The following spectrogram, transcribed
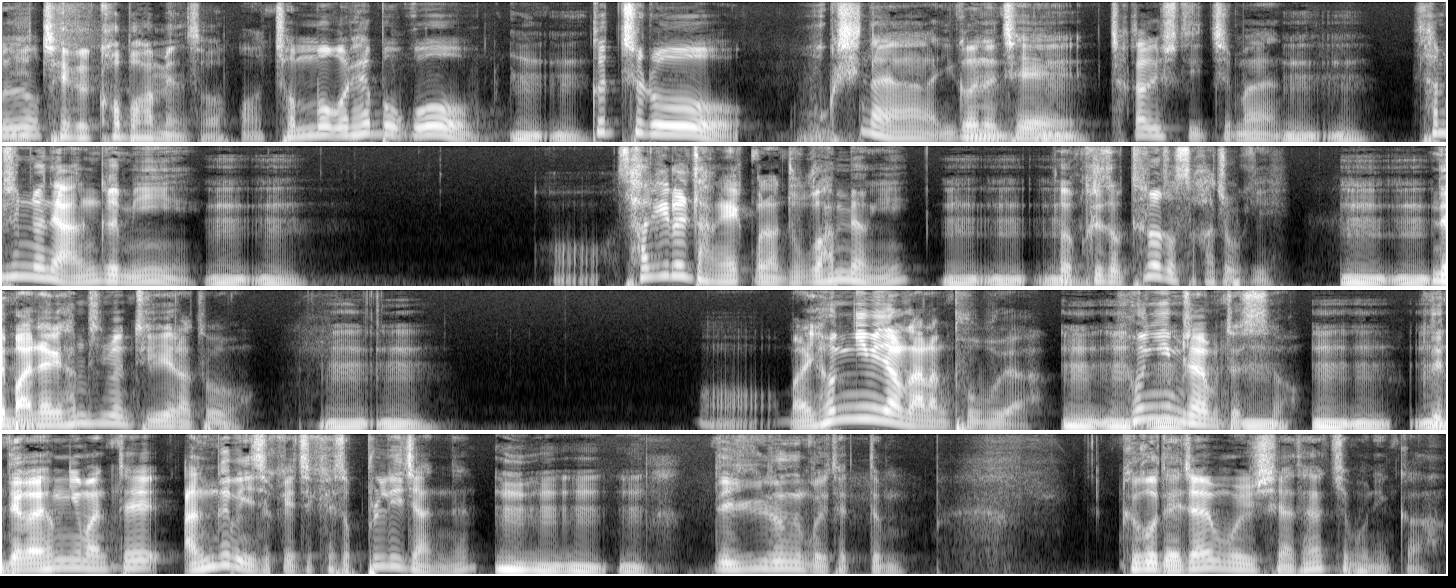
이 책을 커버하면서. 어, 접목을 해보고 음, 음. 끝으로 혹시나 이거는 음, 제 음. 착각일 수도 있지만 음, 음. 30년의 앙금이 음, 음. 어, 사기를 당했거나 누구 한 명이. 그래서, 그래서 틀어졌어 가족이. 근데 음. 만약에 30년 뒤에라도. 어, 만약 형님이랑 나랑 부부야. 음, 음, 형님이 음. 잘못했어. 음. 근데 내가 형님한테 앙금이 있었겠지. 계속 풀리지 않는. 근데 이러는 거지 대뜸. 그거 내 잘못이야 생각해 보니까.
